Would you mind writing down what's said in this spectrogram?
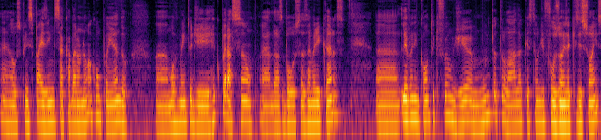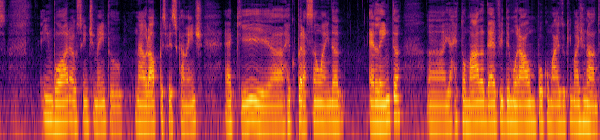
É, os principais índices acabaram não acompanhando uh, movimento de recuperação uh, das bolsas americanas, uh, levando em conta que foi um dia muito atrolado a questão de fusões e aquisições, embora o sentimento na Europa especificamente é que a recuperação ainda é lenta uh, e a retomada deve demorar um pouco mais do que imaginado,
